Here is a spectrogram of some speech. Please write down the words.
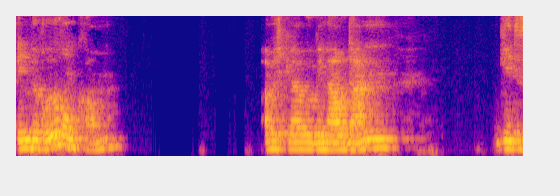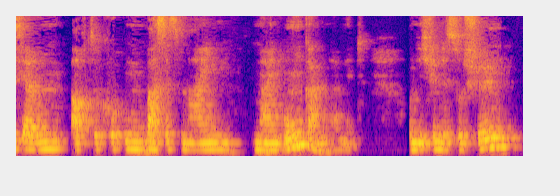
in Berührung kommen. Aber ich glaube, genau dann geht es ja darum, auch zu gucken, was ist mein, mein Umgang damit. Und ich finde es so schön,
